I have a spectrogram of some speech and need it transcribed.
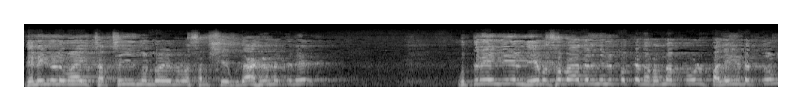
ജനങ്ങളുമായി ചർച്ച ചെയ്യുന്നുണ്ടോ എന്നുള്ള സംശയം. ഉദാഹരണത്തിന് ഉത്തരേന്ത്യയിൽ നിയമസഭാ തെരഞ്ഞെടുപ്പൊക്കെ നടന്നപ്പോൾ പലയിടത്തും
